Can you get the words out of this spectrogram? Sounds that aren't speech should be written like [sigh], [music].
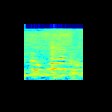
You know what?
